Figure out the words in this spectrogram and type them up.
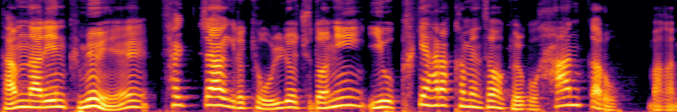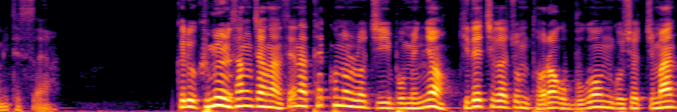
다음날인 금요일 살짝 이렇게 올려주더니 이후 크게 하락하면서 결국 하한가로 마감이 됐어요. 그리고 금요일 상장한 세나 테크놀로지 보면요. 기대치가 좀 덜하고 무거운 곳이었지만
